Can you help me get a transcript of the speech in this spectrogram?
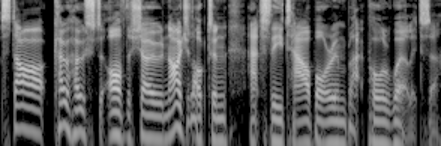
star co host of the show, Nigel Ogden, at the Tower Ballroom Blackpool Wurlitzer.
